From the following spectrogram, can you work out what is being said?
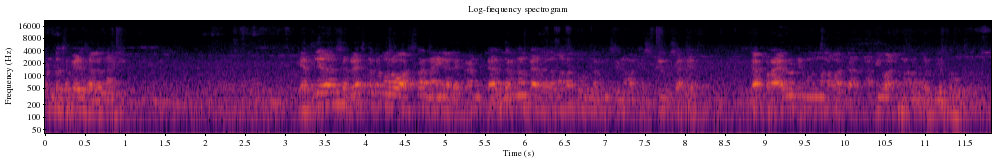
पण तसं काही झालं नाही. त्यातल्या सगळ्याच कथा मला वाचता नाही आल्या कारण त्याच दरम्यान काय झालं मला दोन नवीन सिनेमाच्या स्क्रिप्ट्स आहेत त्या प्रायोरिटी म्हणून मला वाचा आधी वाचणं गरजेचं होतं.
